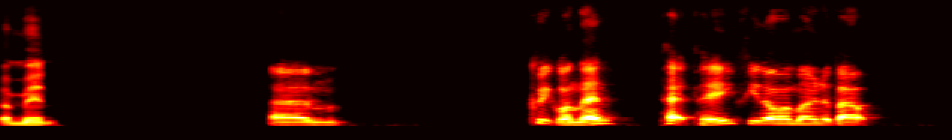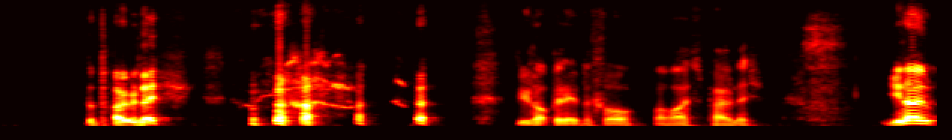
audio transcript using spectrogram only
and mint. Um, quick one then. Pet peeve. You know I moan about the Polish. Have you not been here before? My wife's Polish. You know,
